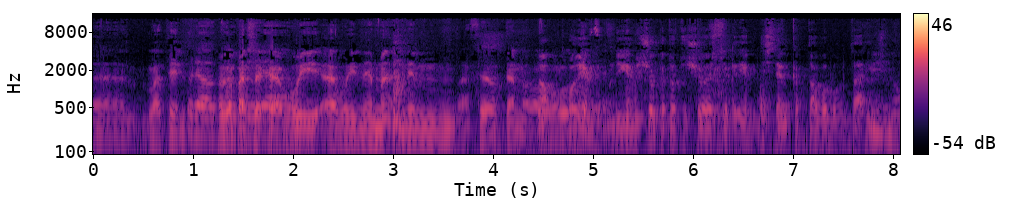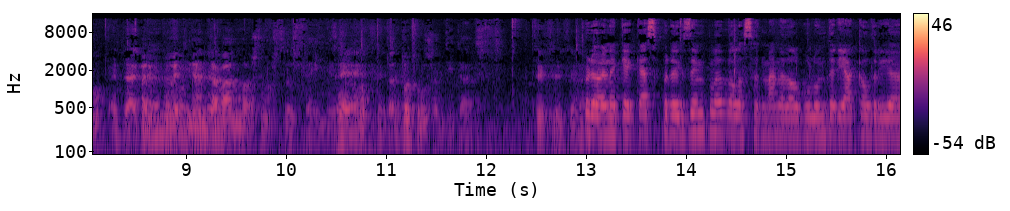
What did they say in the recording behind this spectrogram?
eh, latent. Però el que passa que avui, avui anem, anem a fer el tema de la no, podem, diguem això, que tot això és que diguem, necessitem captar voluntaris, mm, no? Exacte. Per poder tirar endavant les nostres feines, sí, no? Sí, de totes les entitats. Sí, sí, sí. Però en aquest cas, per exemple, de la setmana del voluntariat caldria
